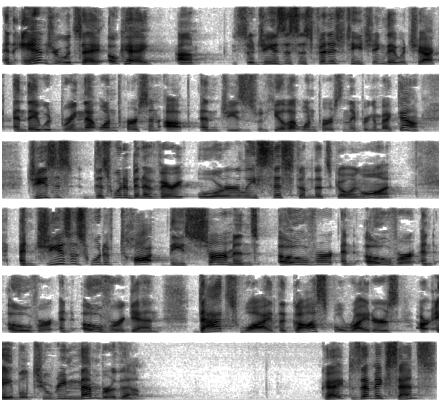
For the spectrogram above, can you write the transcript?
And Andrew would say, okay, um, so Jesus is finished teaching, they would check, and they would bring that one person up, and Jesus would heal that one person, they bring him back down. Jesus, this would have been a very orderly system that's going on. And Jesus would have taught these sermons over and over and over and over again. That's why the gospel writers are able to remember them. Okay? Does that make sense?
